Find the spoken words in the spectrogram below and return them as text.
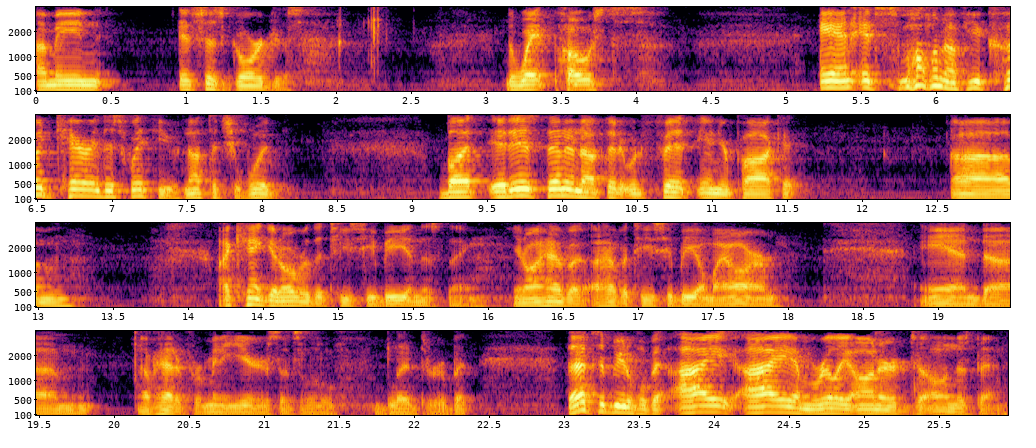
I mean, it's just gorgeous. The way it posts. And it's small enough you could carry this with you. Not that you would. But it is thin enough that it would fit in your pocket. Um, I can't get over the TCB in this thing. You know, I have a I have a TCB on my arm, and um, I've had it for many years, so it's a little bled through. But that's a beautiful pen. I I am really honored to own this pen,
